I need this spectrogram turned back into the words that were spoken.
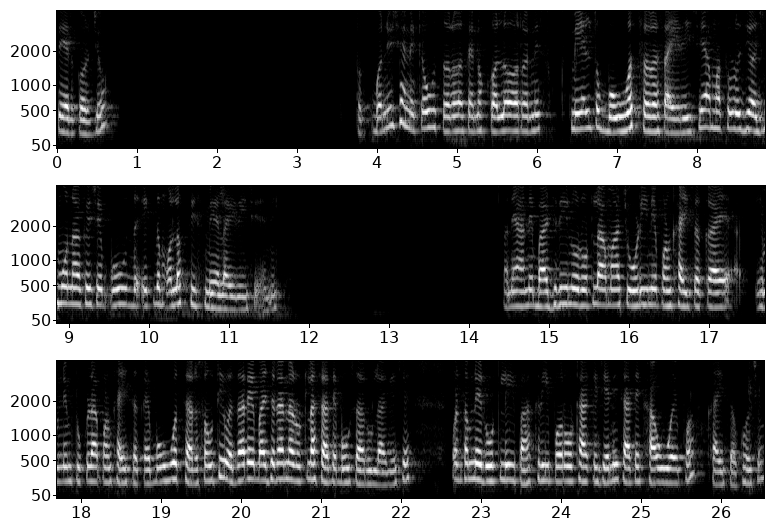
શેર કરજો. બન્યું છે ને કેવું સરસ, એનો કલર અને સ્મેલ તો બહુ જ સરસ આવી રહી છે. આમાં થોડો જે અજમો નાખે છે, બહુ એકદમ અલગથી સ્મેલ આવી રહી છે એની. અને આને બાજરીનો રોટલામાં ચોળીને પણ ખાઈ શકાય, એમને એમ ટુકડા પણ ખાઈ શકાય, બહુ જ સારું. સૌથી વધારે બાજરાના રોટલા સાથે બહુ સારું લાગે છે. પણ તમને રોટલી, ભાખરી, પરોઠા કે જેની સાથે ખાવું હોય પણ ખાઈ શકો છો.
